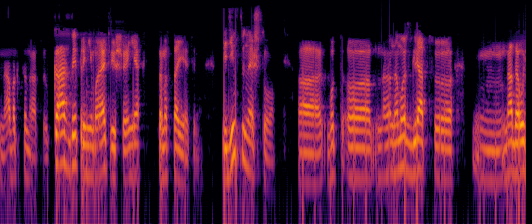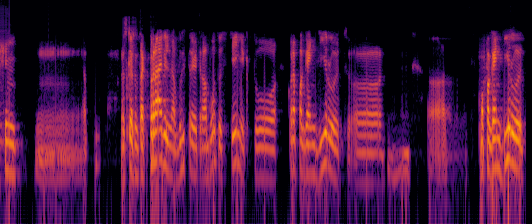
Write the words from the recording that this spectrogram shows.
на вакцинацию. Каждый принимает решение самостоятельно. Единственное, что вот, э, на мой взгляд, э, надо очень, ну, скажем так, правильно выстроить работу с теми, кто пропагандирует, э, пропагандирует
